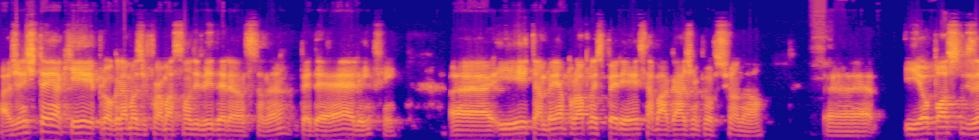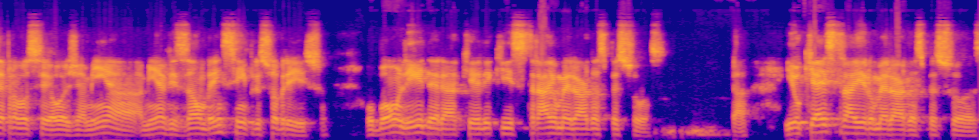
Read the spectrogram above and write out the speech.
a gente tem aqui programas de formação de liderança, né? PDL, enfim. É, e também a própria experiência, a bagagem profissional. É, e eu posso dizer para você hoje a minha, a minha visão bem simples sobre isso. O bom líder é aquele que extrai o melhor das pessoas. Tá? E o que é extrair o melhor das pessoas?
